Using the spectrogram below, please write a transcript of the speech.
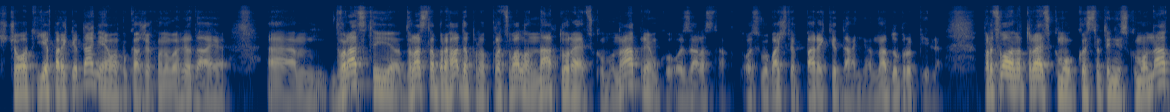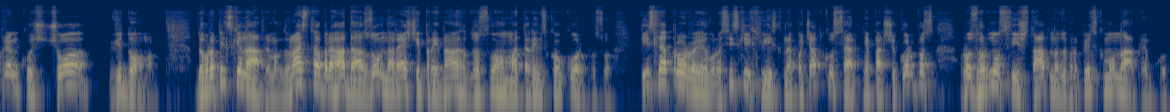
Що от є перекидання, я вам покажу, як воно виглядає. Ем, 12 12-та бригада пра- працювала на турецькому напрямку. Ось зараз так. Ось ви бачите перекидання на Добропілля. Працювала на турецькому Костянтинівському напрямку. Що відомо, Добропільський напрямок, 12-та бригада Азов нарешті приєдналася до свого материнського корпусу. Після прориву російських військ на початку серпня перший корпус розгорнув свій штаб на Добропільському напрямку.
